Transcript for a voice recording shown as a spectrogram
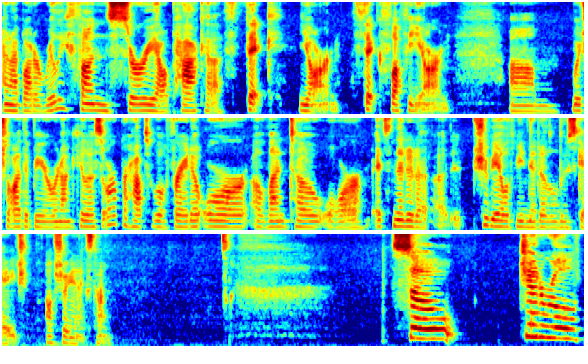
And I bought a really fun Suri alpaca thick yarn, thick fluffy yarn, um, which will either be a ranunculus or perhaps Wilfreda or a lento or it's knitted, a, it should be able to be knitted a loose gauge. I'll show you next time. So general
